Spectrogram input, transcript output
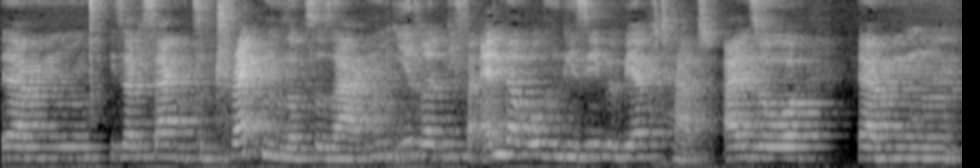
ähm, wie soll ich sagen, zu tracken sozusagen, ihre, die Veränderungen, die sie bewirkt hat. Also ähm,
